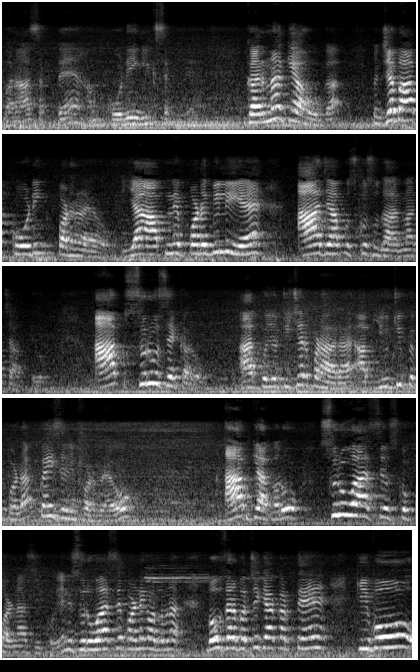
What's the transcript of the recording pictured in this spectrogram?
बना सकते हैं, हम कोडिंग लिख सकते हैं। करना क्या होगा? तो जब आप कोडिंग पढ़ रहे हो, या आपने पढ़ भी ली है, आज आप उसको सुधारना चाहते हो। आप शुरू से करो। आपको जो टीचर पढ़ा रहा है, आप यूट्यूब पे पढ़ा कहीं से भी पढ़ रहे हो आप क्या करो? शुरुआत से उसको पढ़ना सीखो। यानी शुरुआत से पढ़ने का मतलब ना, बहुत सारे बच्चे क्या करते हैं कि वो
